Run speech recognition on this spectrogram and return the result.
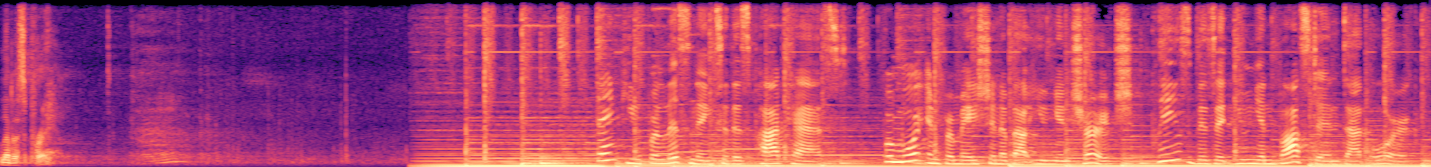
Let us pray. Thank you for listening to this podcast. For more information about Union Church, please visit unionboston.org.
